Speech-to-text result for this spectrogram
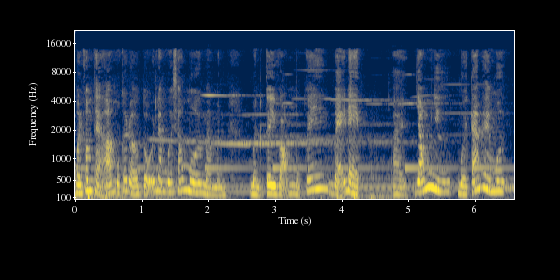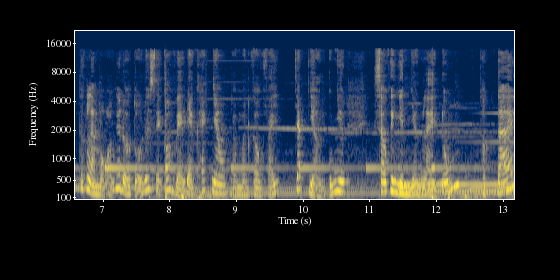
Mình không thể ở một cái độ tuổi 50 60 mà mình mình kỳ vọng một cái vẻ đẹp à, giống như 18 20 tức là mỗi cái độ tuổi nó sẽ có vẻ đẹp khác nhau và mình cần phải chấp nhận cũng như sau khi nhìn nhận lại đúng thực tế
